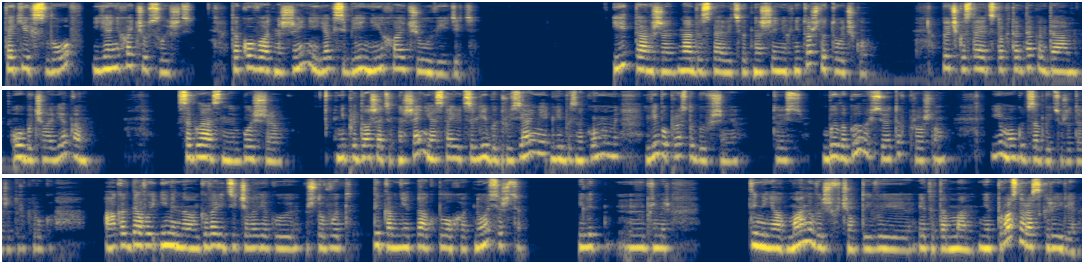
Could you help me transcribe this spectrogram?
таких слов я не хочу слышать, такого отношения я в себе не хочу увидеть. И также надо ставить в отношениях не то, что точку. Точка ставится только тогда, когда оба человека согласны больше не продолжать отношения, остаются либо друзьями, либо знакомыми, либо просто бывшими. То есть было-было, все это в прошлом. И могут забыть уже даже друг друга. А когда вы именно говорите человеку, что вот ты ко мне так плохо относишься, или, например, ты меня обманываешь в чем-то, и вы этот обман не просто раскрыли,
